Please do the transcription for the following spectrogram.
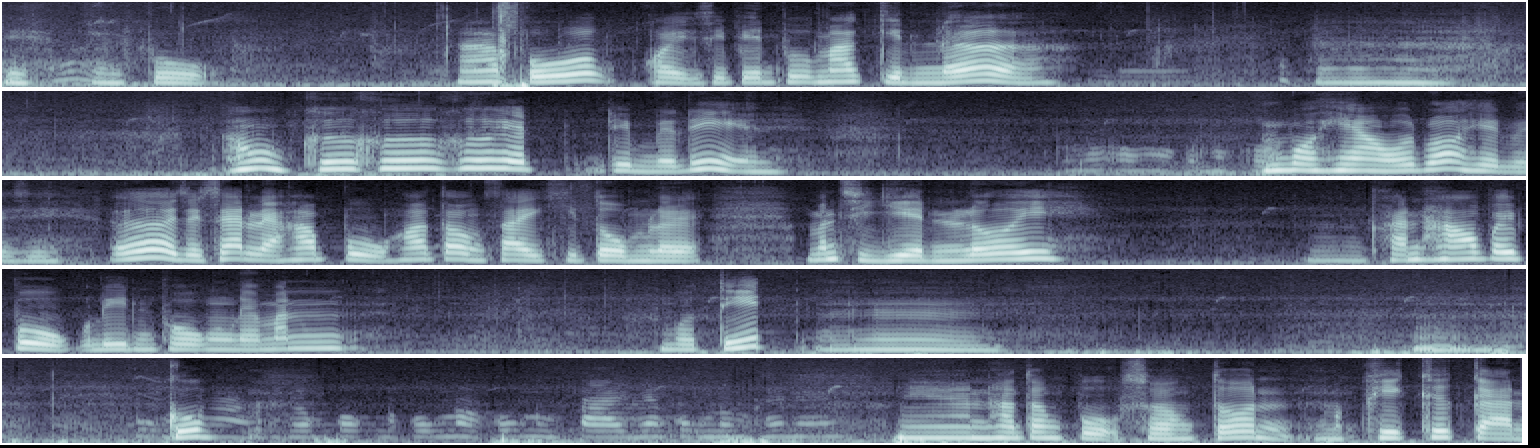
นี่เป็นปลูกอาปลูกข่อยสิเป็นผู้มากินเด้อะเอ้าคือคือคือเฮ็ดทิมแบบนี้ บ่เหี่ยวเบิดบ่เฮ็ดไปสิ เออจังซั่นแหละเฮาปลูกเฮาต้องใส่ขี้ตมเลย มันสิเย็นเลยอืมคันเฮาไปปลูกดินพงเนี่ยมันบ่ติดอืมอืมกุ๊บน้องกกน้องกกน้องกกน้องตายยังกกน้องแค่นี้แม่นเฮาต้องปลูกสองต้นมักพริกคือกัน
